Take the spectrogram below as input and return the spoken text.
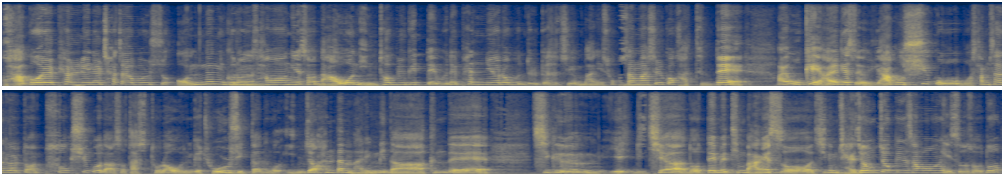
과거의 편린을 찾아볼 수 없는 그런 상황에서 나온 인터뷰기 때문에 팬 여러분들께서 지금 많이 속상하실 것 같은데 아 오케이 알겠어요. 야구 쉬고 뭐 3, 4개월 동안 푹 쉬고 나서 다시 돌아오는 게 좋을 수 있다는 거 인정한단 말입니다. 근데 지금 예, 리치야 너 때문에 팀 망했어. 지금 재정적인 상황에 있어서도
